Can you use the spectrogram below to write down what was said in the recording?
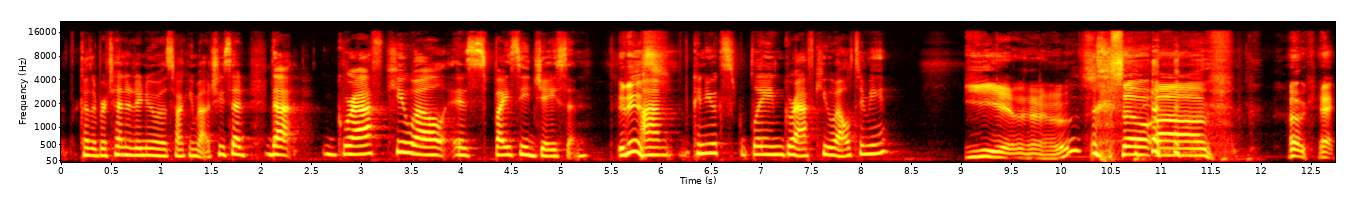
because I pretended I knew what I was talking about. She said that GraphQL is spicy JSON. It is. Um, can you explain GraphQL to me? Yes. So um, okay.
